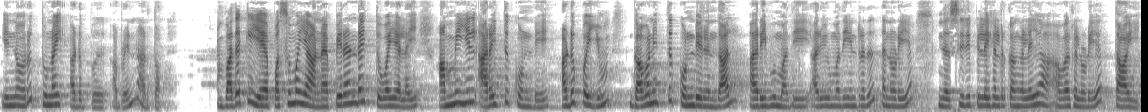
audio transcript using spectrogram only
இன்னொரு துணை அடுப்பு அப்படின்னு அர்த்தம். வதக்கிய பசுமையான பிரண்டை துவையலை அம்மியில் அரைத்து கொண்டே அடுப்பையும் கவனித்து கொண்டிருந்தால் அறிவுமதி. அறிவுமதின்றது தன்னுடைய இந்த சிறு பிள்ளைகள் இருக்காங்க இல்லையா? அவர்களுடைய தாய்.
